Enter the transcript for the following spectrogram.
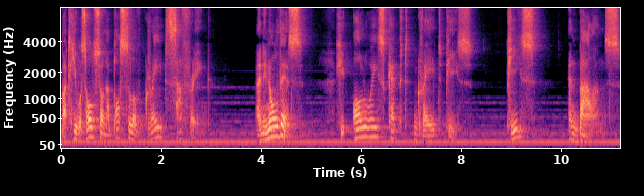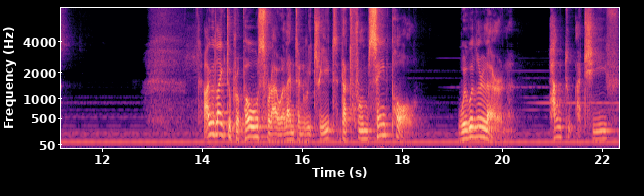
But he was also an apostle of great suffering. And in all this, he always kept great peace, peace and balance. I would like to propose for our Lenten retreat that from St. Paul we will learn how to achieve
